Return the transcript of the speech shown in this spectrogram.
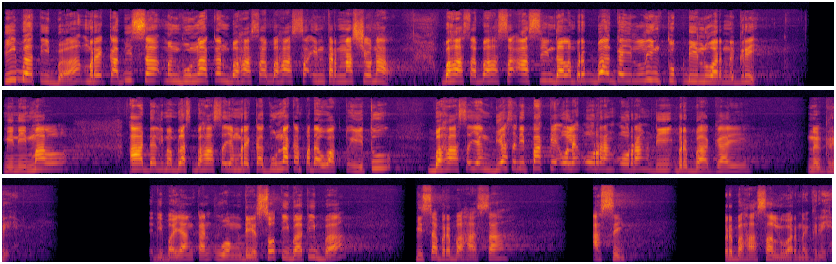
tiba-tiba mereka bisa menggunakan bahasa-bahasa internasional bahasa-bahasa asing dalam berbagai lingkup di luar negeri. Minimal ada 15 bahasa yang mereka gunakan pada waktu itu, bahasa yang biasa dipakai oleh orang-orang di berbagai negeri. Jadi bayangkan uang deso tiba-tiba bisa berbahasa asing, berbahasa luar negeri.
